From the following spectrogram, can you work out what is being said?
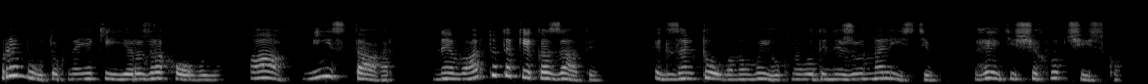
прибуток, на який я розраховую. Ах, мій Стагард, не варто таке казати, екзальтовано вигукнув один із журналістів, геть іще хлопчисько.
